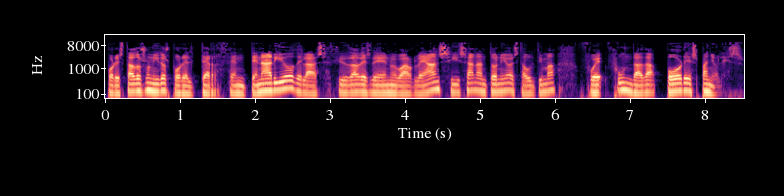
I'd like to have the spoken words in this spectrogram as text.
por Estados Unidos por el tercentenario de las ciudades de Nueva Orleans y San Antonio. Esta última fue fundada por españoles.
